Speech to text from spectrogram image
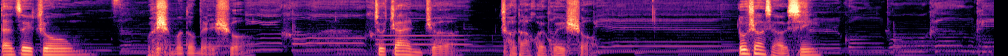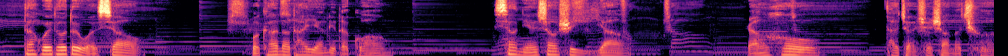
但最终我什么都没说，就站着朝他挥挥手。路上小心。他回头对我笑，我看到他眼里的光，像年少时一样。然后，他转身上了车。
